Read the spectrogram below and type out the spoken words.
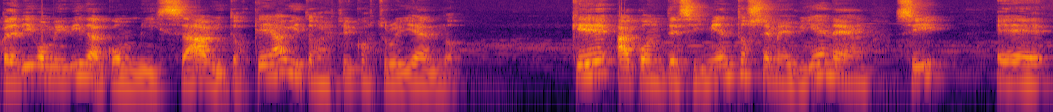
predigo mi vida? Con mis hábitos. ¿Qué hábitos estoy construyendo? ¿Qué acontecimientos se me vienen ¿sí? Eh,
